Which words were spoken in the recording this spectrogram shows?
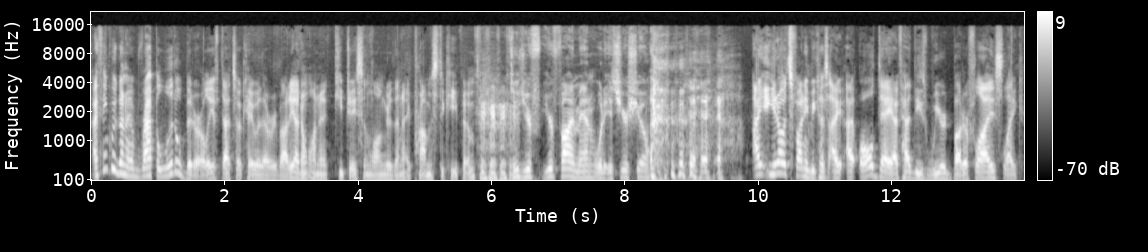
I think we're going to wrap a little bit early, if that's okay with everybody. I don't want to keep Jason longer than I promised to keep him. Dude, you're you're fine, man. What it's your show. I, you know, it's funny because I, I all day I've had these weird butterflies. Like,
